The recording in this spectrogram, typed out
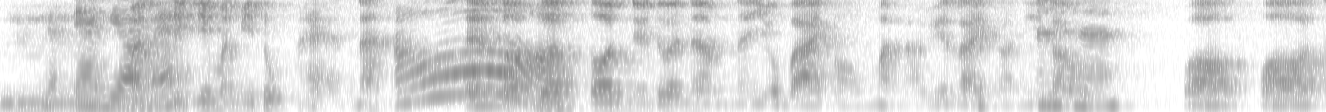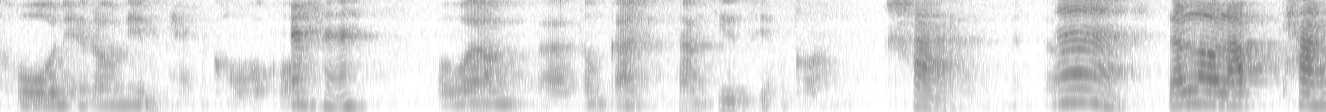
อืมอย่างเดียวไหมนจริงๆมันมีทุกแผนนะอ๋อแต่เบื้องต้นเนี่ยด้วยนะนโยบายของมหาวิทยาลัยตอนนี้เราอ่าฮะปปโทเนี่ยเราเน้นแผนขอก่อนอ่าฮะเพราะว่าอ่าต้องการสร้างชื่อเสียงก่อน ค่ะนะครับอ่าแล้วเรารับทั้ง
